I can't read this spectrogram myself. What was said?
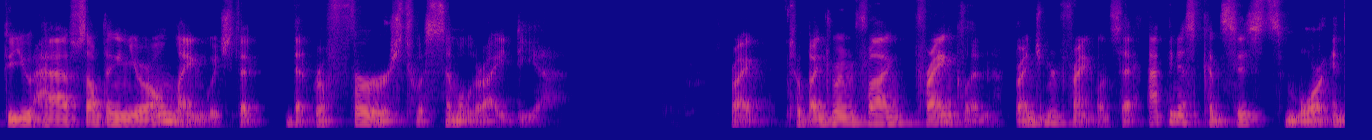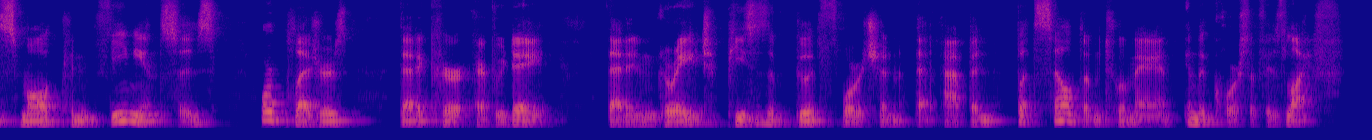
Do you have something in your own language that, that refers to a similar idea? Right. So Benjamin Franklin, Benjamin Franklin said, happiness consists more in small conveniences or pleasures that occur every day, that in great pieces of good fortune that happen but seldom to a man in the course of his life.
